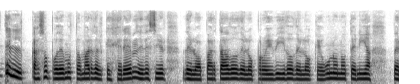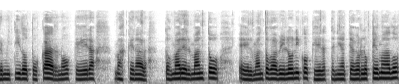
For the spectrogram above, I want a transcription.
Este el caso podemos tomar del Quejerem, es decir, de lo apartado, de lo prohibido, de lo que uno no tenía permitido tocar, ¿no? Que era más que nada tomar el manto, el manto babilónico que tenía que haberlo quemado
